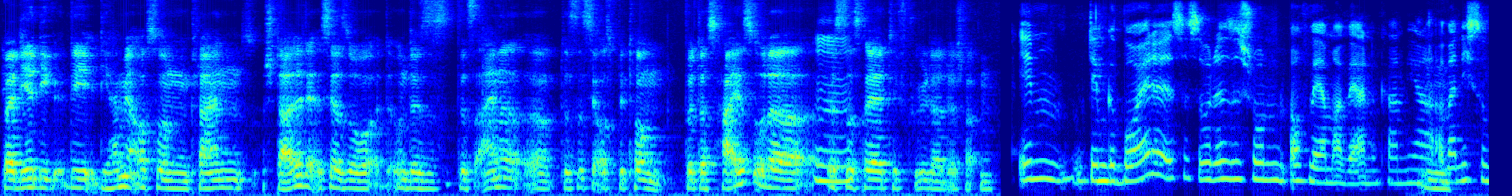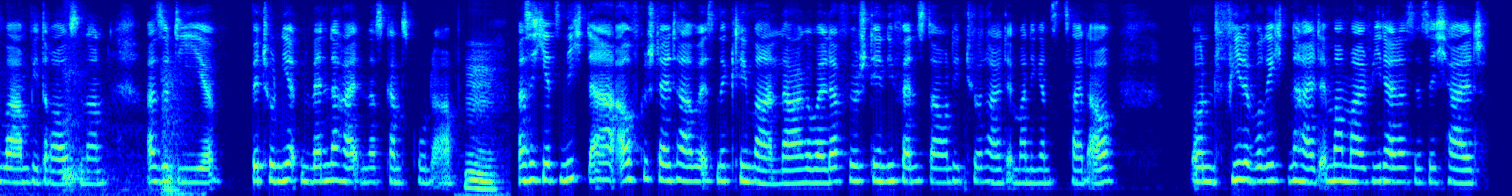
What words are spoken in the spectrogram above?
Bei dir, die, die, die haben ja auch so einen kleinen Stall, der ist ja so, und das, ist, das eine, äh, das ist ja aus Beton. Wird das heiß oder mhm. ist das relativ kühl da, der Schatten? In dem Gebäude ist es so, dass es schon auch wärmer werden kann, ja, mhm. aber nicht so warm wie draußen dann. Also die betonierten Wände halten das ganz gut ab. Mhm. Was ich jetzt nicht da aufgestellt habe, ist eine Klimaanlage, weil dafür stehen die Fenster und die Türen halt immer die ganze Zeit auf. Und viele berichten halt immer mal wieder, dass sie sich halt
